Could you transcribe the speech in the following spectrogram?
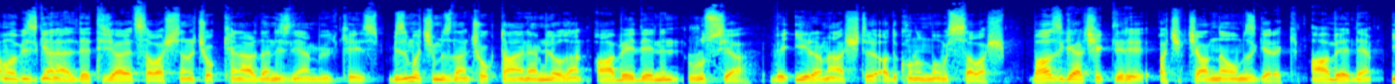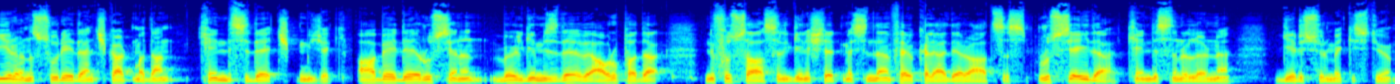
Ama biz genelde ticaret savaşlarını çok kenardan izleyen bir ülkeyiz. Bizim açımızdan çok daha önemli olan ABD'nin Rusya ve İran'a açtığı adı konulmamış savaş. Bazı gerçekleri açıkça anlamamız gerek. ABD İran'ı Suriye'den çıkartmadan kendisi de çıkmayacak. ABD Rusya'nın bölgemizde ve Avrupa'da nüfus sahasını genişletmesinden fevkalade rahatsız. Rusya'yı da kendi sınırlarına geri sürmek istiyor.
